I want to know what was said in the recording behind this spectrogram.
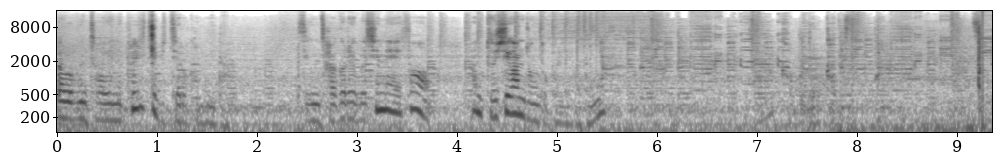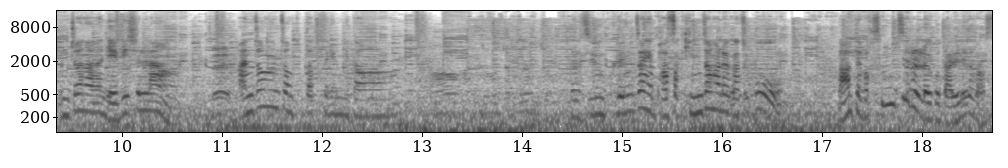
여러분 저희는 플리치 비치로 갑니다. 지금 자그레브 시내에서 한 2시간 정도 걸리거든요. 자, 가보도록 하겠습니다. 운전하는 예비 신랑 네. 안전운전 부탁드립니다. 아, 네, 지금 굉장히 바삭 긴장을 해가지고 나한테 막 승질을 내고 난리가 났어.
